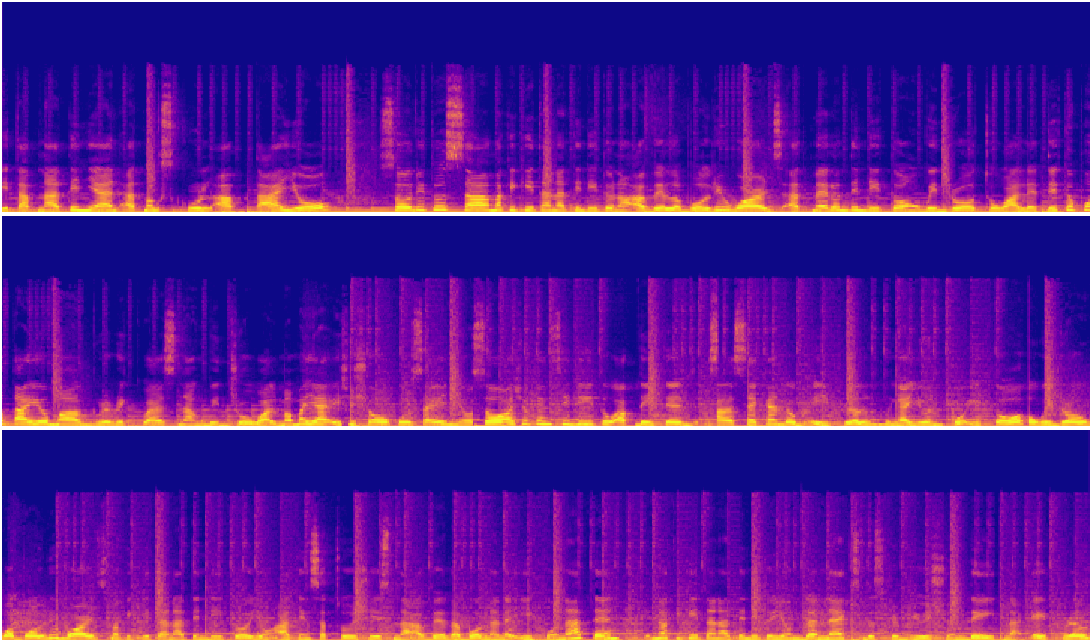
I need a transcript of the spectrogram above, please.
Itap natin yan at mag-scroll up tayo. So, dito sa makikita natin dito ng available rewards at meron din ditong withdraw to wallet. Dito po tayo mag-request ng withdrawal. Mamaya isi-show ko sa inyo. So, as you can see dito, updated sa uh, 2nd of April. Ngayon po ito. So, withdrawable rewards, makikita natin dito yung ating satoshis na available na naipon natin. Nakikita natin dito yung the next distribution date na April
